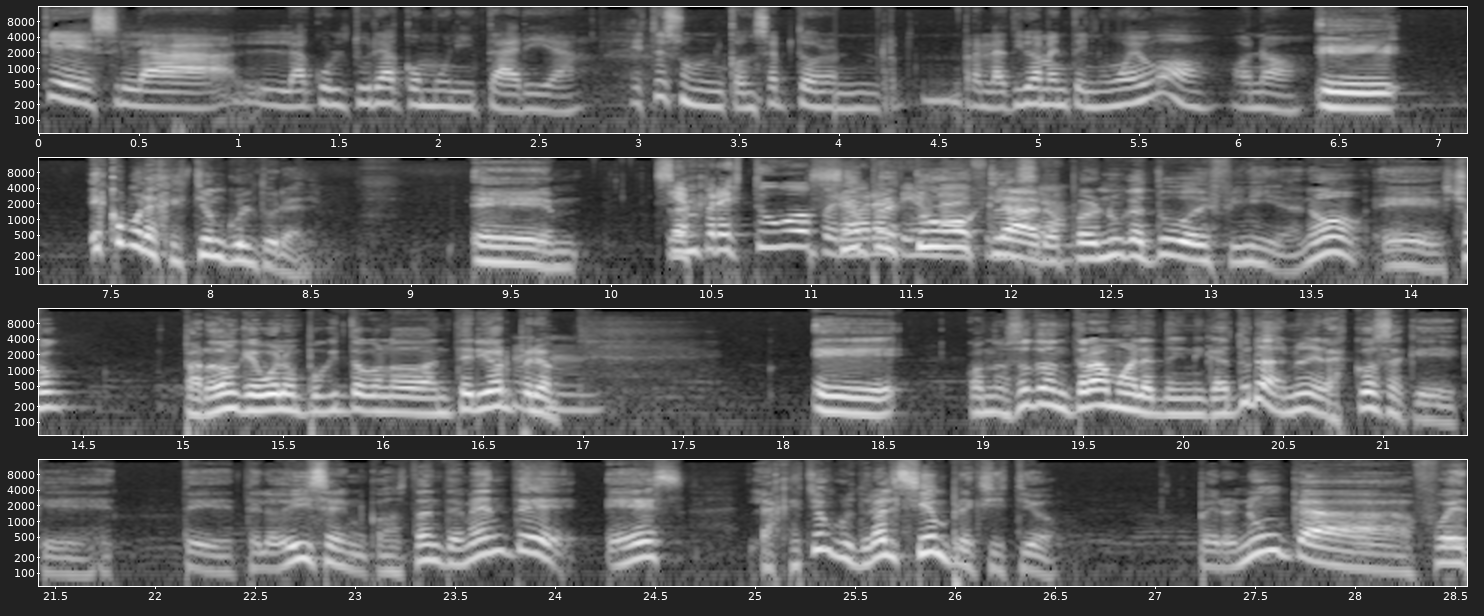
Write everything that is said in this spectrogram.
¿Qué es la, cultura comunitaria? ¿Este es un concepto relativamente nuevo o no? Eh, es como la gestión cultural. Eh, siempre estuvo, pero siempre ahora estuvo, claro, pero nunca tuvo definida, ¿no? Eh, yo, perdón que vuelo un poquito con lo anterior, pero cuando nosotros entramos a la tecnicatura, una de las cosas que, te, lo dicen constantemente es la gestión cultural siempre existió, pero nunca fue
